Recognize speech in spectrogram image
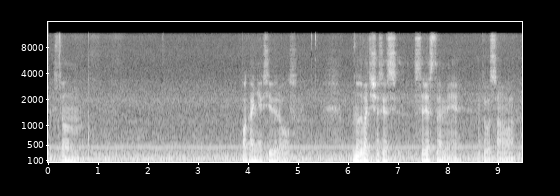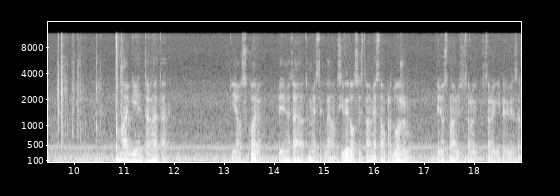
То есть он пока не активировался. Ну, давайте сейчас я с средствами этого самого магии интернета я ускорю, переметаю на то место, когда он активировался, и с того места мы продолжим переустанавливать второй, второй гипервизор.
